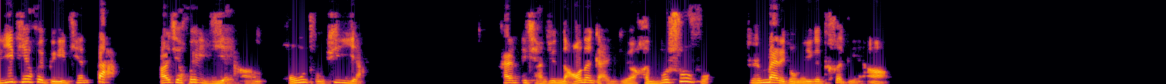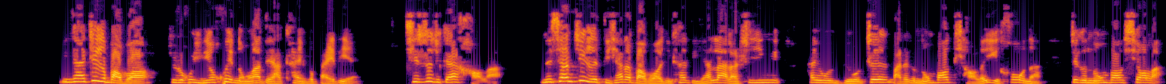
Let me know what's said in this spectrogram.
一天会比一天大，而且会痒，红肿去痒，还得想去挠那感觉，很不舒服。这是麦粒肿的一个特点啊。你看这个宝宝就是会已经会脓了，大家看有个白点，其实就该好了。那像这个底下的宝宝，你看底下烂了，是因为他用比如针把这个脓包挑了以后呢，这个脓包消了，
